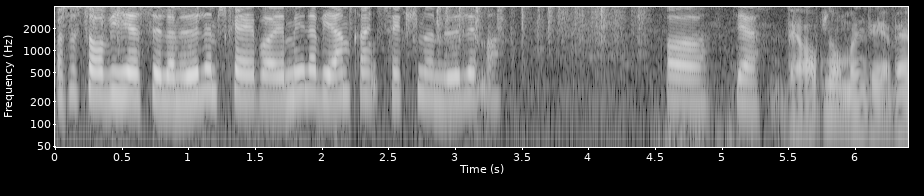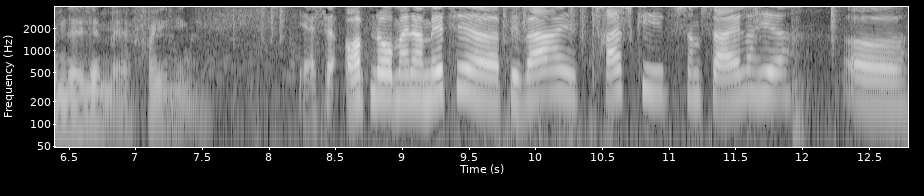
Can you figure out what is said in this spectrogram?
Og så står vi her og sælger medlemskaber, og jeg mener, vi er omkring 600 medlemmer. Og, ja. Hvad opnår man ved at være medlem af foreningen? Ja, så opnår man er med til at bevare et træskib, som sejler her, og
